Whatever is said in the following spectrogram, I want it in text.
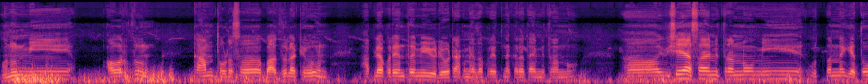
म्हणून मी आवर्जून काम थोडंसं बाजूला ठेवून आपल्यापर्यंत मी व्हिडिओ टाकण्याचा प्रयत्न करत आहे मित्रांनो. विषय असा आहे मित्रांनो मी उत्पन्न घेतो.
